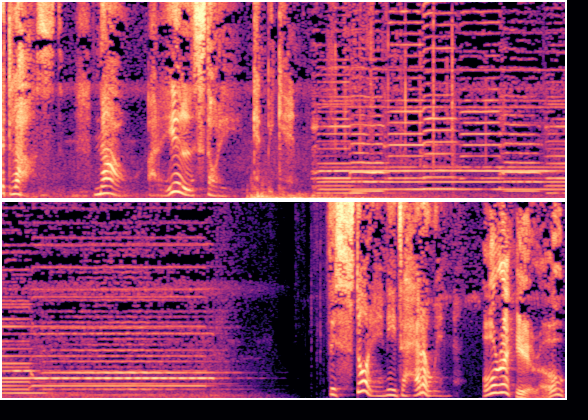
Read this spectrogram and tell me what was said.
At last, now a real story can begin. This story needs a heroine. Or a hero?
